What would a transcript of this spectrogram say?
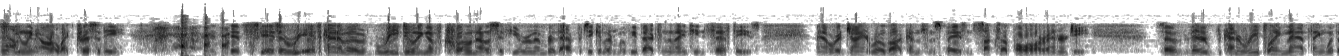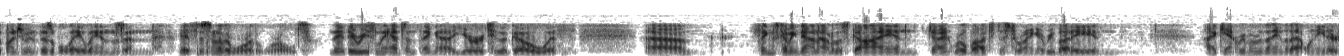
stealing our electricity. it, it's it's a re, it's kind of a redoing of Kronos, if you remember that particular movie back from the 1950s, uh, where a giant robot comes from space and sucks up all our energy. So they're kind of replaying that thing with a bunch of invisible aliens, and it's just another War of the Worlds. They they recently had something a year or two ago with um, things coming down out of the sky and giant robots destroying everybody, and I can't remember the name of that one either.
